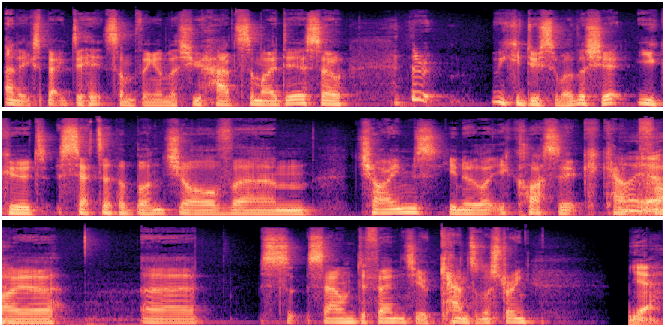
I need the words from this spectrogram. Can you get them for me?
and expect to hit something unless you had some idea. So there we could do some other shit. You could set up a bunch of um, chimes, you know, like your classic campfire uh, s- sound defense, you know, cans on a string. Yeah.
